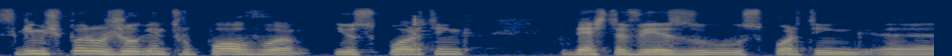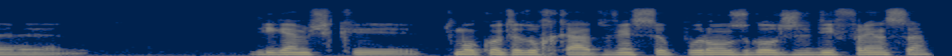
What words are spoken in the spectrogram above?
Seguimos para o jogo entre o Póvoa e o Sporting. Desta vez o Sporting, uh, digamos que tomou conta do recado, venceu por 11 golos de diferença.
